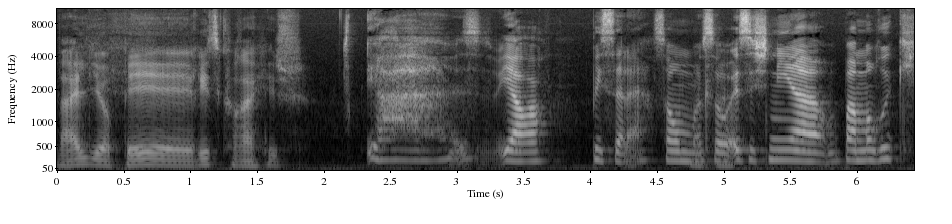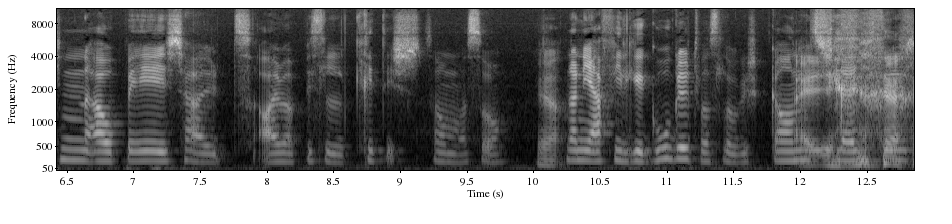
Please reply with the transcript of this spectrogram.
Weil die OP risikoreich ist. Ja, es, ja, bisschen, sagen wir so. Es ist nie, beim Rücken OP ist halt allem ein bisschen kritisch, sagen wir so. Ja. Dann habe ich auch viel gegoogelt, was logisch ganz Ei. schlecht ist.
